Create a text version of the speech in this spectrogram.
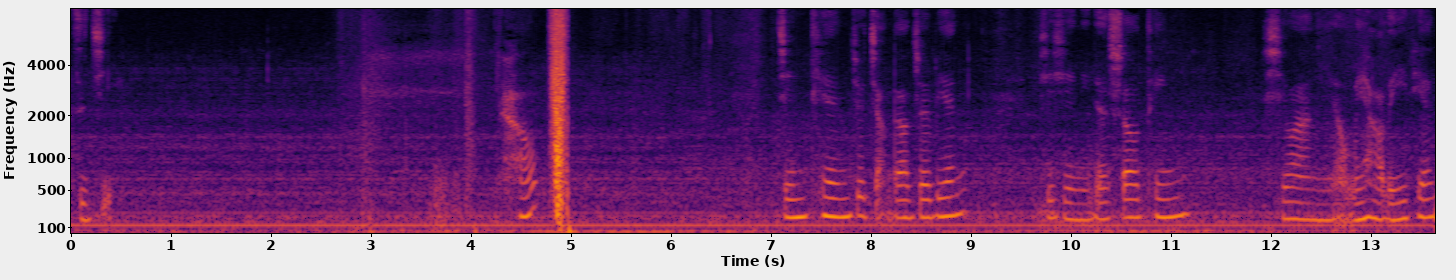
自己。好，今天就讲到这边，谢谢你的收听，希望你有美好的一天，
